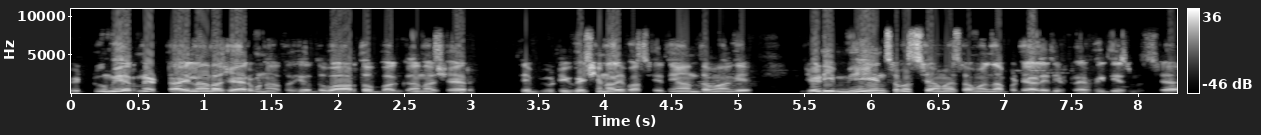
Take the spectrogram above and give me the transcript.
ਬਿੱਟੂ ਮੇਅਰ ਨੇ ਟਾਈਲਾਂ ਦਾ ਸ਼ਹਿਰ ਬਣਾਤਾ ਸੀ, ਉਹ ਦੁਬਾਰ ਤੋਂ ਬਾਗਾਂ ਦਾ ਸ਼ਹਿਰ ਤੇ ਬਿਊਟੀਫਿਕੇਸ਼ਨ ਵਾਲੇ ਪਾਸੇ ਧਿਆਨ ਦੇਵਾਂਗੇ। ਜਿਹੜੀ ਮੇਨ ਸਮੱਸਿਆ ਮੈਂ ਸਮਝਦਾ ਪਟਿਆਲੇ ਦੀ ਟ੍ਰੈਫਿਕ ਦੀ ਸਮੱਸਿਆ,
